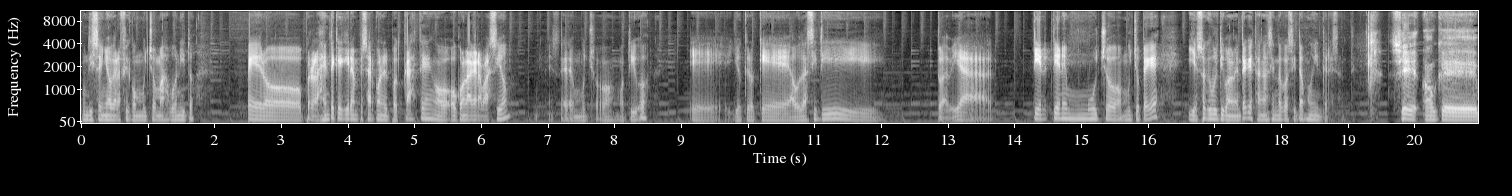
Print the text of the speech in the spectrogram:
un diseño gráfico mucho más bonito. Pero, pero la gente que quiera empezar con el podcasting o, con la grabación, de muchos motivos, eh, yo creo que Audacity todavía tiene, mucho, mucho pegue. Y eso que últimamente que están haciendo cositas muy interesantes. Sí, aunque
